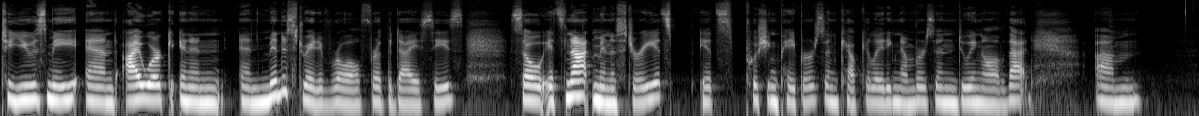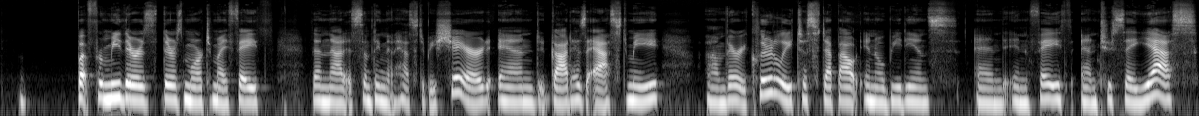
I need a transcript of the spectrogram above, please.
to use me. And I work in an administrative role for the diocese, so it's not ministry. It's it's pushing papers and calculating numbers and doing all of that but for me there's there's more to my faith than that it's something that has to be shared and god has asked me um, very clearly to step out in obedience and in faith and to say yes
